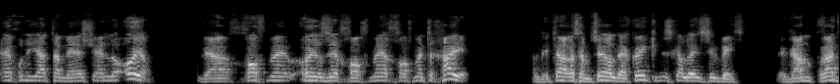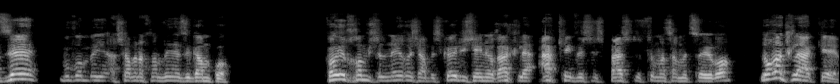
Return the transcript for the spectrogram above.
איך הוא נהיה טמא? שאין לו אויר. והחוכמה, אויר זה חוכמה, חוכמה תחיה. על די טרס המצוירו, על די הכהן כניסקה לא יסיל בייס. וגם פרט זה, מובן, ב... עכשיו אנחנו מבינים את זה גם פה. כל חום של נרו שהבסקוידי שאינו רק לעכב וסספסטוס תומאס המצוירו, לא רק לעכב,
